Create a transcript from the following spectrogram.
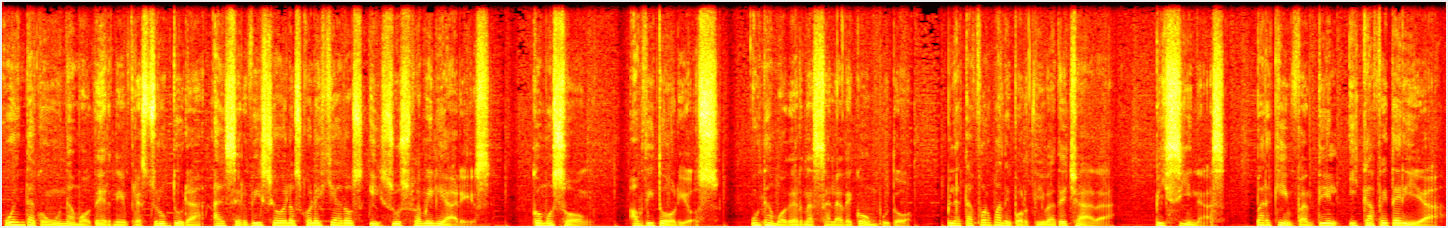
cuenta con una moderna infraestructura al servicio de los colegiados y sus familiares, como son auditorios, una moderna sala de cómputo, plataforma deportiva techada, piscinas, parque infantil y cafetería.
